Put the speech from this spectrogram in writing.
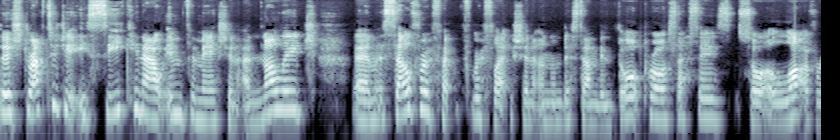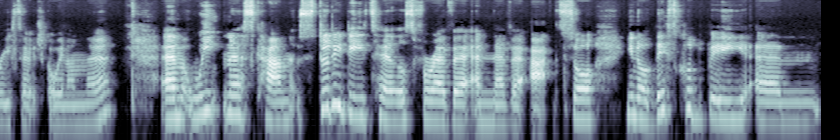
Their strategy is seeking out information and knowledge, um, self reflection, and understanding thought processes. So, a lot of research going on there. Um, weakness can study details forever and never act. So, you know, this could be. Um,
